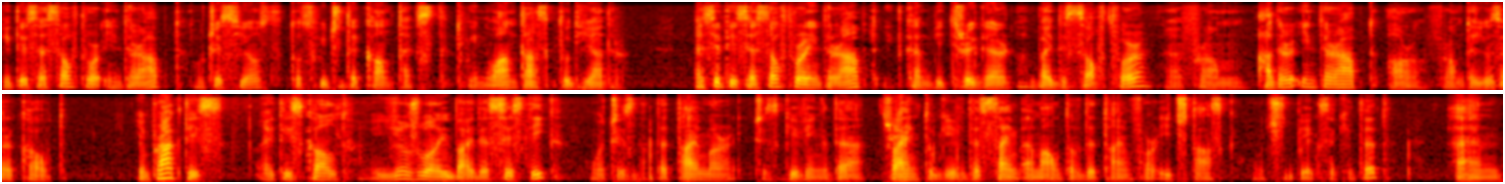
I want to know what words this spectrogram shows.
It is a software interrupt which is used to switch the context between one task to the other. As it is a software interrupt, it can be triggered by the software uh, from other interrupt or from the user code. In practice, it is called usually by the SysTick, which is the timer which is giving the trying to give the same amount of the time for each task which should be executed. And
